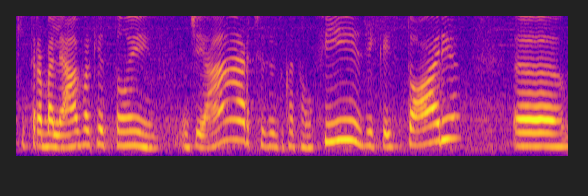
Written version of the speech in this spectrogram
que trabalhava questões de artes, educação física, história. Uh,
